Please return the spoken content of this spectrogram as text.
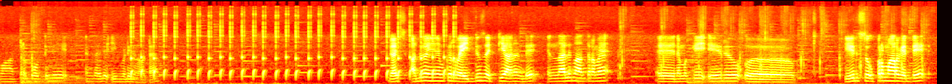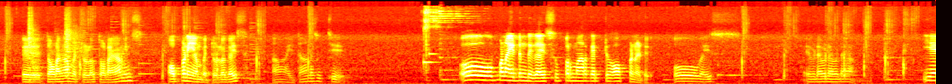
വാട്ടർ ബോട്ടിൽ എന്തായാലും ഇവിടെ ഇരുന്നോട്ടെ ഗൈസ് അത് കഴിഞ്ഞ് നമുക്ക് റേറ്റും സെറ്റ് ചെയ്യാനുണ്ട്. എന്നാൽ മാത്രമേ നമുക്ക് ഈ ഒരു ഈ ഒരു സൂപ്പർ മാർക്കറ്റ് തുടങ്ങാൻ പറ്റുള്ളൂ. തുടങ്ങാൻ മീൻസ് ഓപ്പൺ ചെയ്യാൻ പറ്റുള്ളൂ ഗൈസ് ആ ഇതാണ് സ്വിച്ച് ഓ ഓപ്പൺ ആയിട്ടുണ്ട് ഗൈസ് സൂപ്പർ മാർക്കറ്റ് ഓപ്പൺ ആയിട്ട്. ഓ ഗൈസ് എവിടെ എവിടെ എവിടെ? ഏ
